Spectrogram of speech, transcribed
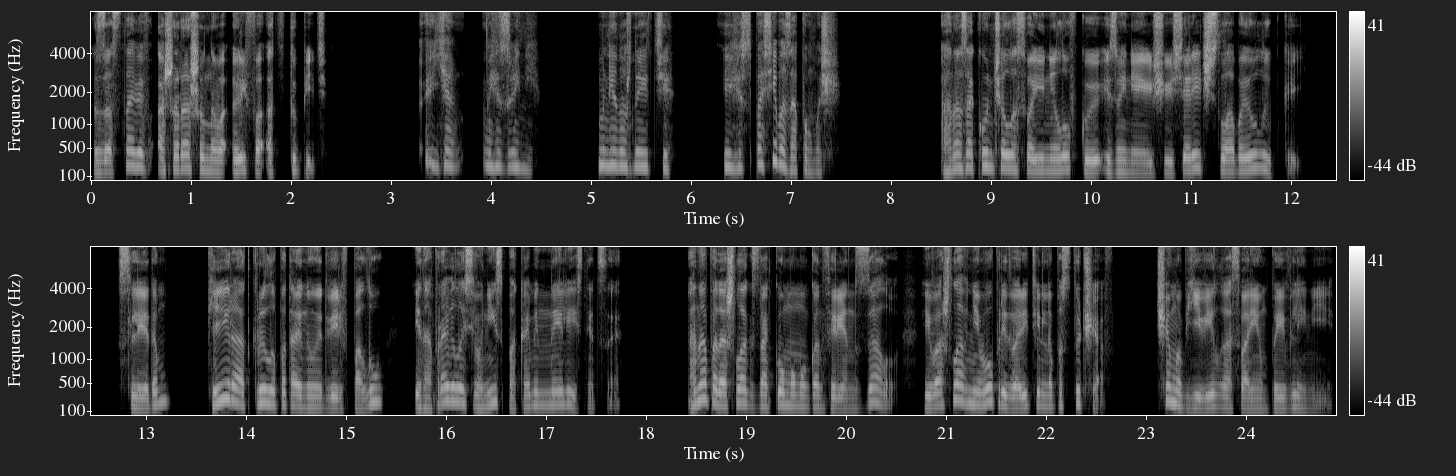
заставив ошарашенного эльфа отступить. «Я... извини. Мне нужно идти. И спасибо за помощь». Она закончила свою неловкую извиняющуюся речь слабой улыбкой. Следом Кейра открыла потайную дверь в полу и направилась вниз по каменной лестнице. Она подошла к знакомому конференц-залу и вошла в него, предварительно постучав, чем объявила о своем появлении.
